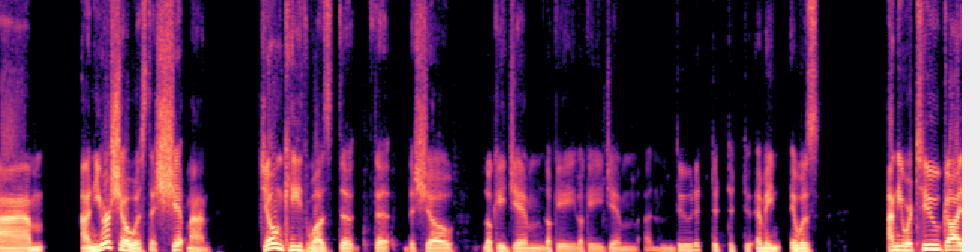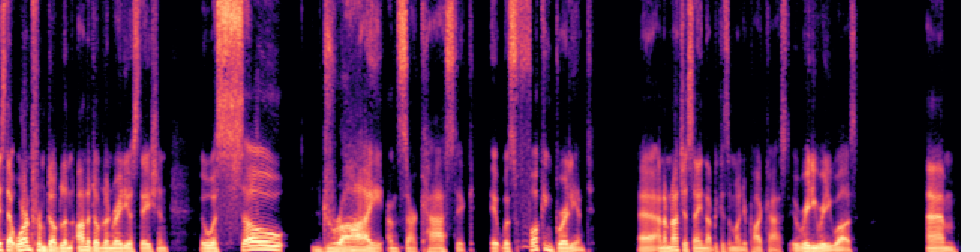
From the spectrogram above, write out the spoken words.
Um, and your show was the shit, man. Joe and Keith was the the the show. Lucky Jim, lucky lucky Jim. I mean, it was, and you were two guys that weren't from Dublin on a Dublin radio station. It was so dry and sarcastic. It was fucking brilliant. Uh, and I'm not just saying that because I'm on your podcast. It really, really was. Um,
